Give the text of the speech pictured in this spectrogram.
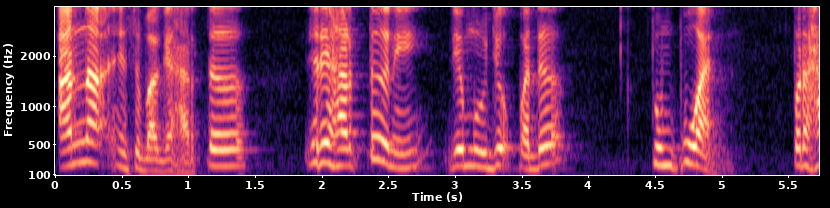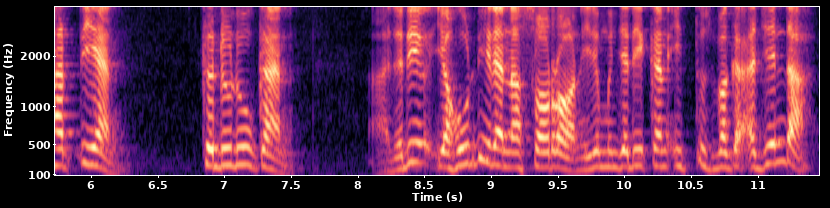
anaknya sebagai harta. Jadi harta ni dia merujuk pada tumpuan, perhatian, kedudukan. Ha, jadi Yahudi dan Nasara ni dia menjadikan itu sebagai agenda.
